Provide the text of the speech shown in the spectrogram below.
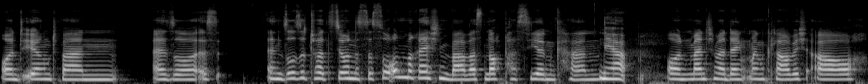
Und irgendwann, also es, in so Situationen ist es so unberechenbar, was noch passieren kann. Ja, Und manchmal denkt man, glaube ich, auch,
